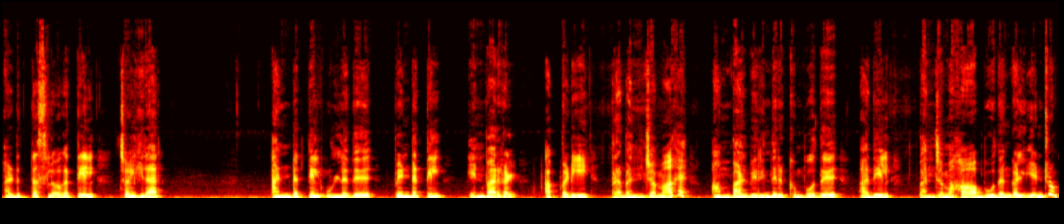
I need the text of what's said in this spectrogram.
அடுத்த ஸ்லோகத்தில் சொல்கிறார். அண்டத்தில் உள்ளது பிண்டத்தில் என்பார்கள். அப்படி பிரபஞ்சமாக அம்பாள் விரிந்திருக்கும் போது அதில் பஞ்சமகா பூதங்கள் என்றும்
